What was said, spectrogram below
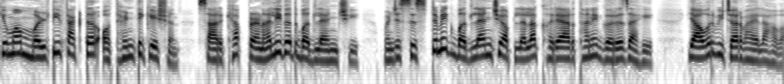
किंवा मल्टीफॅक्टर ऑथेंटिकेशन सारख्या प्रणालीगत बदल्यांची म्हणजे सिस्टमिक बदल्यांची आपल्याला खऱ्या अर्थाने गरज आहे यावर विचार व्हायला हवा.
